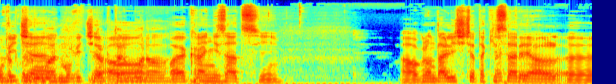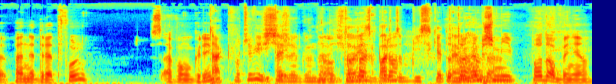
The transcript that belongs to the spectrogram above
mówicie, Dr. Mo- mówicie Dr. o, Moro. o ekranizacji. A oglądaliście taki Tak, serial e, Penny Dreadful z Ewą Green? Tak. Oczywiście, To- że oglądaliśmy. No, to tak jest bardzo bliskie To temu. trochę oglądałem. brzmi podobnie.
